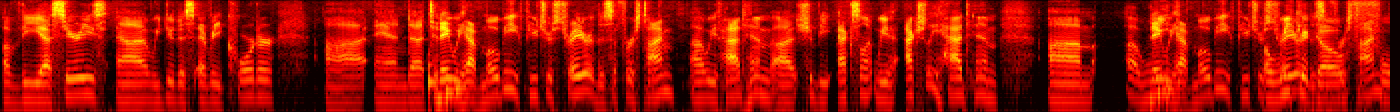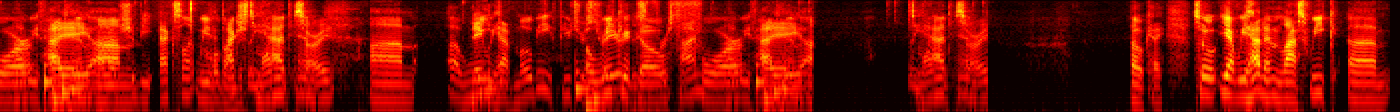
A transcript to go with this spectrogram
of the uh, series. Uh, we do this every quarter. Uh, and uh, today we have Moby, futures trader. This is the first time uh, we've had him. Uh, should be excellent. We've actually had him um, a week, we have Moby futures a trader. week ago first time for we've had a, him. Um, should be excellent. We've actually just a had him. Sorry. Um, a Today week, we have Moby futures a trader. week This is the ago first time for we've had a, him. Uh, we had him. sorry. Okay, so yeah, we had him last week, um,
